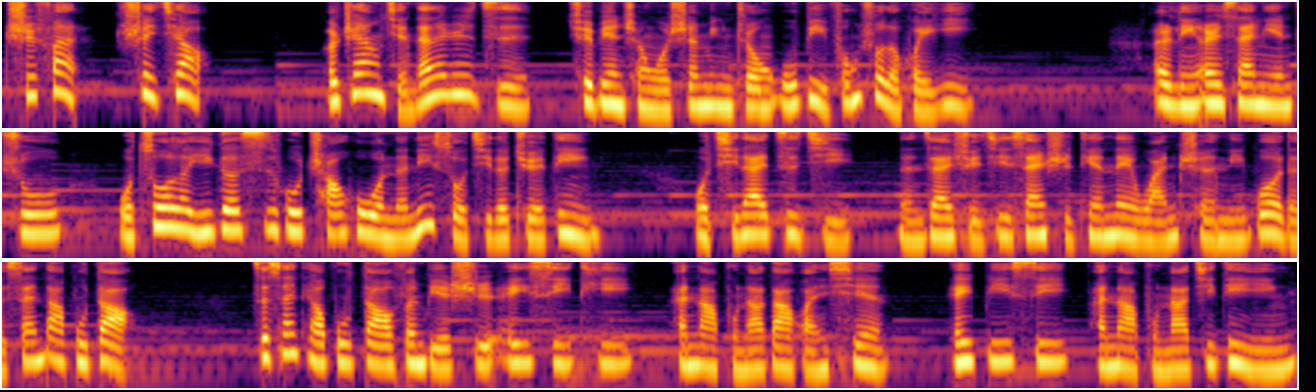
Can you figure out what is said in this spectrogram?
吃饭、睡觉。而这样简单的日子，却变成我生命中无比丰硕的回忆。二零二三年初，我做了一个似乎超乎我能力所及的决定。我期待自己能在雪季三十天内完成尼泊尔的三大步道。这三条步道分别是 ACT 安纳普纳大环线、ABC 安纳普纳基地营、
